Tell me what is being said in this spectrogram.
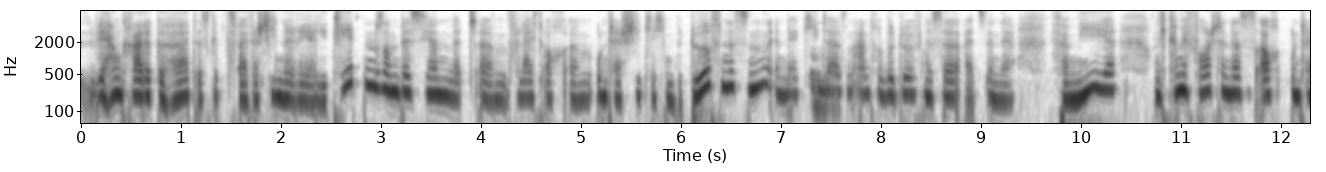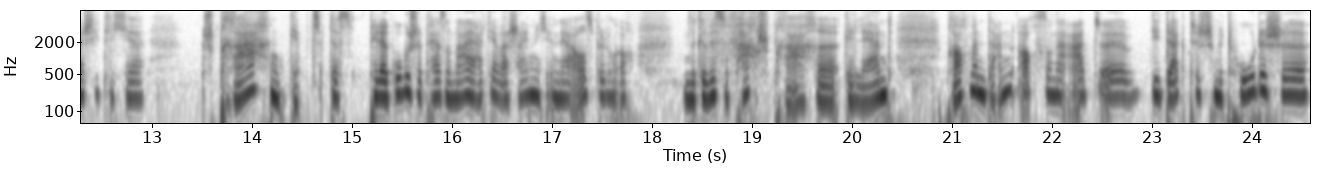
Wir haben gerade gehört, es gibt zwei verschiedene Realitäten so ein bisschen mit ähm, vielleicht auch ähm, unterschiedlichen Bedürfnissen. In der Kita mhm. sind andere Bedürfnisse als in der Familie. Und ich kann mir vorstellen, dass es auch unterschiedliche Sprachen gibt. Das pädagogische Personal hat ja wahrscheinlich in der Ausbildung auch eine gewisse Fachsprache gelernt. Braucht man dann auch so eine Art äh, didaktisch-methodische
